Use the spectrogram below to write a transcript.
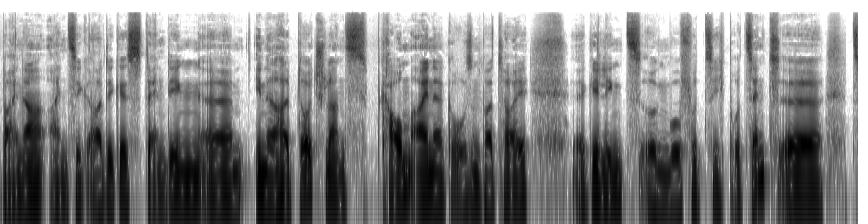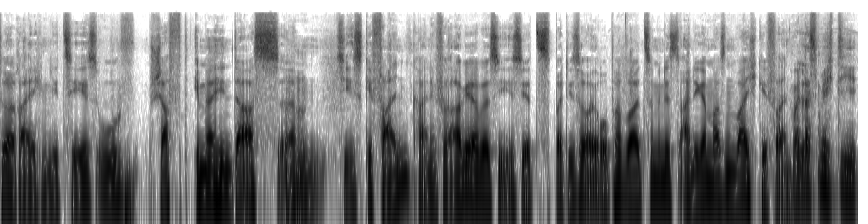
beinahe einzigartiges Standing äh, innerhalb Deutschlands. Kaum einer großen Partei äh, gelingt es, irgendwo 40 Prozent äh, zu erreichen. Die CSU schafft immerhin das. Mhm. Ähm, sie ist gefallen, keine Frage, aber sie ist jetzt bei dieser Europawahl zumindest einigermaßen weich gefallen. Weil lass mich die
